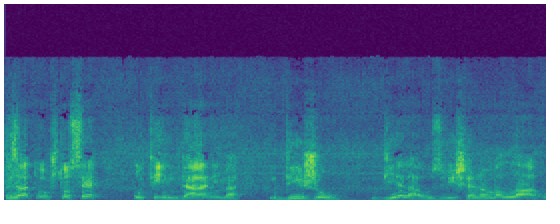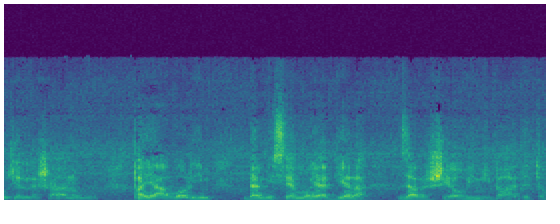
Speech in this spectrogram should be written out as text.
zato što se u tim danima dižu dijela uzvišenom Allahu Đelešanuhu. Pa ja volim da mi se moja dijela završe ovim ibadetom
